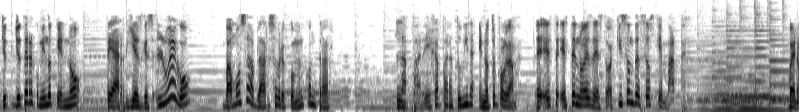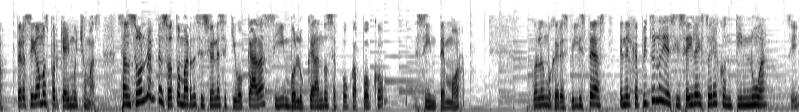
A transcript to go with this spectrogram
yo, yo te recomiendo que no te arriesgues. Luego vamos a hablar sobre cómo encontrar la pareja para tu vida en otro programa. Eh, Este, este no es de esto. Aquí son deseos que matan. Bueno, pero sigamos porque hay mucho más. Sansón empezó a tomar decisiones equivocadas, sí, involucrándose poco a poco sin temor con las mujeres filisteas. En el capítulo 16 la historia continúa, ¿sí?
